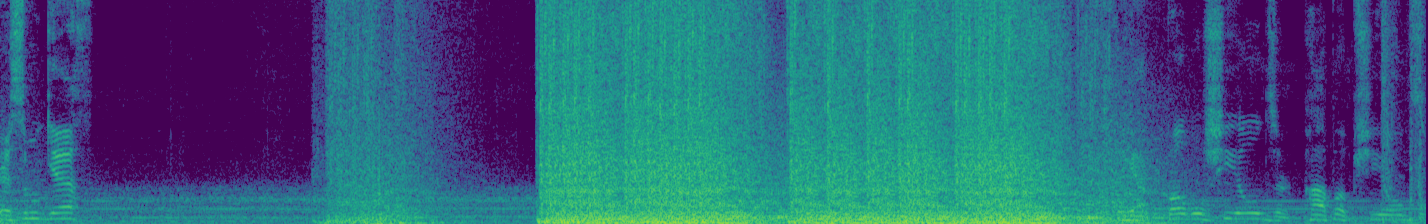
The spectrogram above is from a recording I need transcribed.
There's some Geth. They got bubble shields or pop-up shields.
